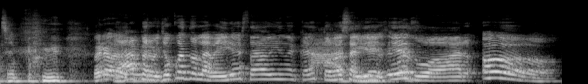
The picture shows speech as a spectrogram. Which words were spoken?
Se- Bueno, Ah, pero yo cuando la veía estaba bien acá. Ah, todavía sí, salía entonces- Edward. ¡Oh!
